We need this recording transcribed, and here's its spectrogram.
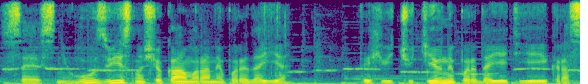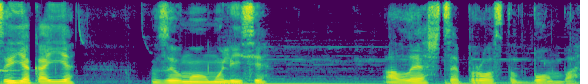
Все в снігу. Звісно, що камера не передає тих відчуттів, не передає тієї краси, яка є в зимовому лісі. Але ж це просто бомба.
